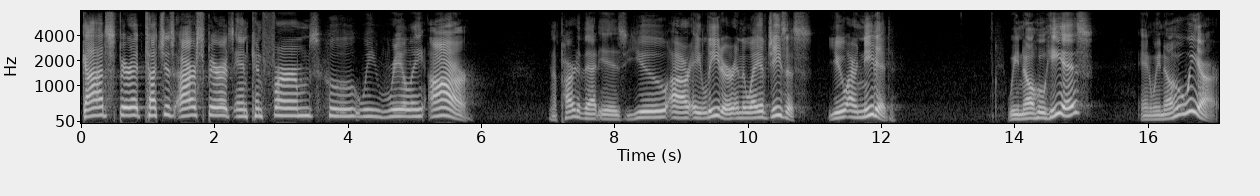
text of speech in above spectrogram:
God's Spirit touches our spirits and confirms who we really are. And a part of that is you are a leader in the way of Jesus. You are needed. We know who He is, and we know who we are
